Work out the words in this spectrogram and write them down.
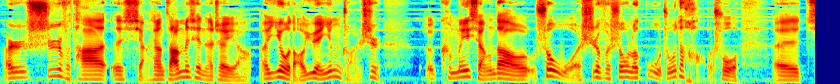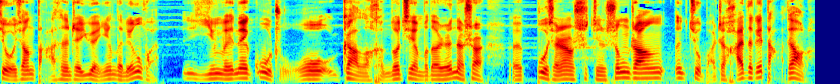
而师傅他呃想像咱们现在这样呃诱导月英转世，呃可没想到说我师傅收了雇主的好处，呃就想打探这月英的灵魂，因为那雇主干了很多见不得人的事儿，呃不想让事情声张，就把这孩子给打掉了，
